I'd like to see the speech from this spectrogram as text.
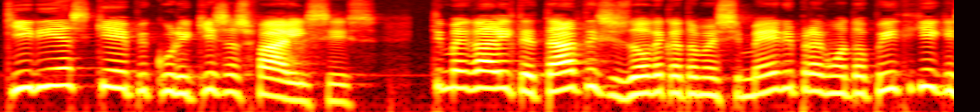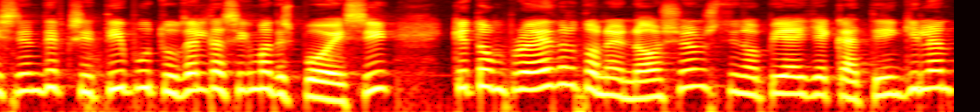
κύριας και επικουρικής ασφάλισης. Τη Μεγάλη Τετάρτη στις 12 το μεσημέρι πραγματοποιήθηκε και συνέντευξη τύπου του ΔΣ της ΠΟΕΣΥ και των Προέδρων των Ενώσεων, στην οποία για κατήγγυλαν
